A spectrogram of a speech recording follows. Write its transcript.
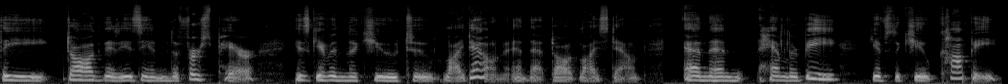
the dog that is in the first pair is given the cue to lie down and that dog lies down and then handler b gives the cue copy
